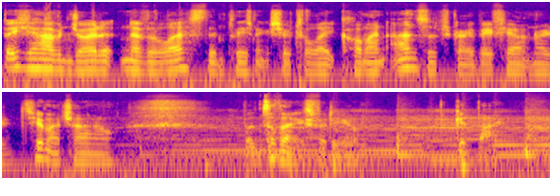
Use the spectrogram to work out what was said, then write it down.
But if you have enjoyed it, nevertheless, then please make sure to like, comment, and subscribe if you haven't already to my channel. But until the next video, goodbye.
